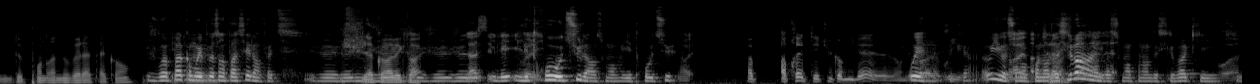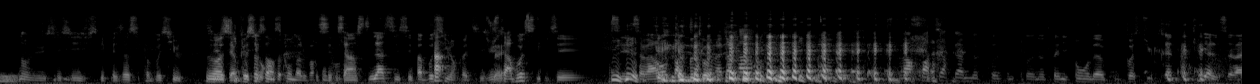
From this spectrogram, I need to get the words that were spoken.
de, prendre un nouvel attaquant? Je vois pas comment il peut s'en passer là en fait. Je, je, suis d'accord avec toi. il est, il est trop au-dessus là en ce moment, il est trop au-dessus. Ouais. Après, têtu comme il est, euh, on est oui, pas à l'abri. Clair. Oui, il va sûrement prendre André Silva. Hein, il va sûrement prendre André Silva qui. qui... Non, mais s'il fait ça, c'est pas possible. Ouais, s'il fait ça, c'est un scandale. Par contre. Un... Là, c'est pas possible ah. en fait. C'est juste impossible. ça va repartir de toi. sortir quand même notre, notre, notre émission post-Ukraine actuelle. Ça va,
